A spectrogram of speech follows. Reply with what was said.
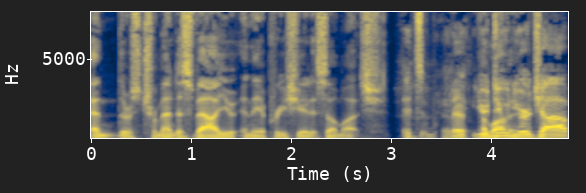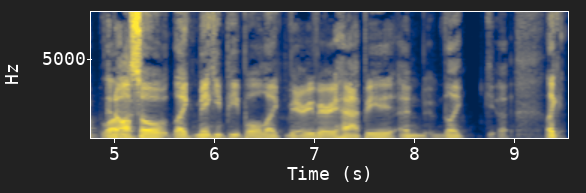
and there's tremendous value and they appreciate it so much It's Yeah. you're doing it. your job Love and it. also like making people like very very happy and like uh, like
